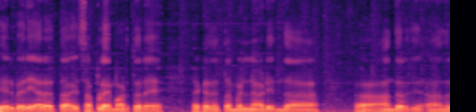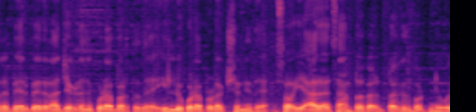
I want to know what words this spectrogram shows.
ಬೇರೆ ಬೇರೆ ಯಾರ ಸಪ್ಲೈ ಮಾಡ್ತಾರೆ, ಯಾಕಂದರೆ ತಮಿಳ್ನಾಡಿಂದ ಆಂಧ್ರದ, ಅಂದರೆ ಬೇರೆ ಬೇರೆ ರಾಜ್ಯಗಳಿಂದ ಕೂಡ ಬರ್ತದೆ. ಇಲ್ಲೂ ಕೂಡ ಪ್ರೊಡಕ್ಷನ್ ಇದೆ. ಸೊ ಯಾವ್ಯಾವ ಸ್ಯಾಂಪಲ್ಗಳು ತೆಗೆದುಬಿಟ್ಟು ನೀವು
